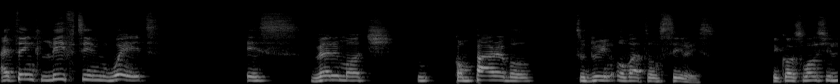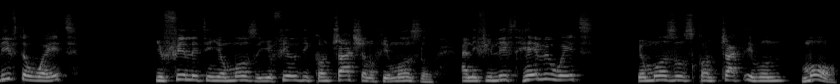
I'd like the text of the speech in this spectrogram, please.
I think lifting weight is very much comparable to doing overtone series because once you lift a weight, you feel it in your muscle, you feel the contraction of your muscle. And if you lift heavy weights, your muscles contract even more.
